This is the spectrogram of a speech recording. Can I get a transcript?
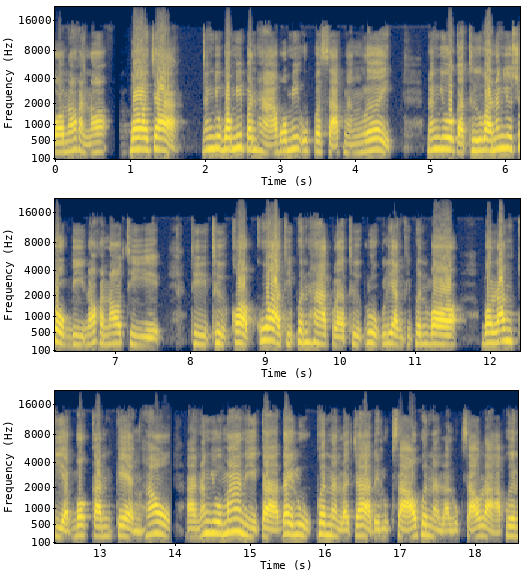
บ่เนาะค่ะเนาะบ่จ้านั่งยูบ่มีปัญหาบ่มีอุปสรรคหยังเลย นั่งยูก็ถือว่านั่งยูโชคดีเนาะค่ะเนาะทีที่ถือครอบครัวที่เพิ่นฮักและถือลูกเลี้ยงที่เพิ่นบ่บ่รังเกียจบ่กันแกล้งเฮาอ่านั่งยูมานี่ก็ได้ลูกเพิ่นนั่นละจ้าได้ลูกสาวเพิ่นนั่นละลูกสาวหลาเพิ่น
